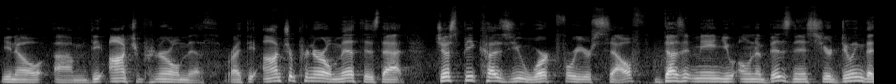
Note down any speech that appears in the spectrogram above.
you know, um, the entrepreneurial myth, right? The entrepreneurial myth is that just because you work for yourself doesn't mean you own a business. You're doing the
